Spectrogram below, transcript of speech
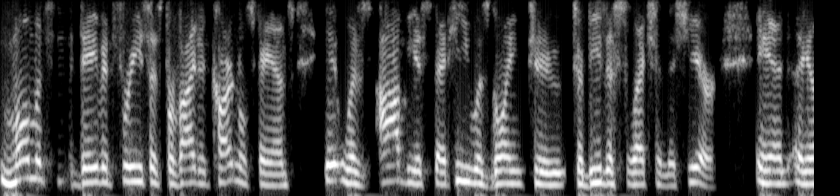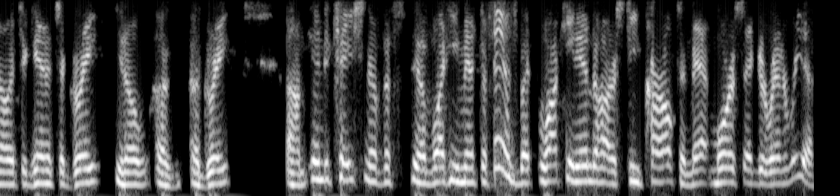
moments David Freese has provided Cardinals fans, it was obvious that he was going to to be the selection this year. And you know, it's again, it's a great, you know, a, a great um, indication of the of what he meant to fans. But Joaquin Andujar, Steve Carlton, Matt Morris, Edgar Renteria,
